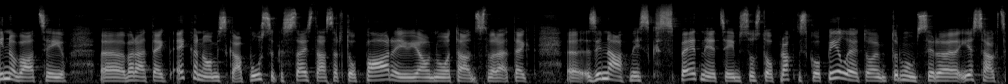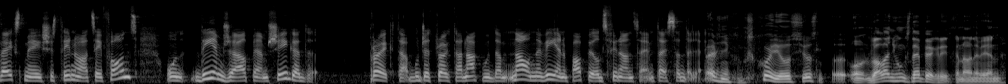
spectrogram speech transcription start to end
inovāciju, eh, varētu teikt, ekonomiskā puse, kas saistās ar to pāreju jau no tādas, varētu teikt, eh, zinātniskas pētniecības uz to praktisko pielietojumu. Tur mums ir eh, iesākts veiksmīgi šis inovāciju fonds, un diemžēl, piemēram, šī gada projektā, budžeta projektā nākamajam nav neviena papildus finansējuma tai sadaļai. Pērņikungs, ko jūs, jūs un Valaņkungs nepiekrīt, ka nav neviena?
